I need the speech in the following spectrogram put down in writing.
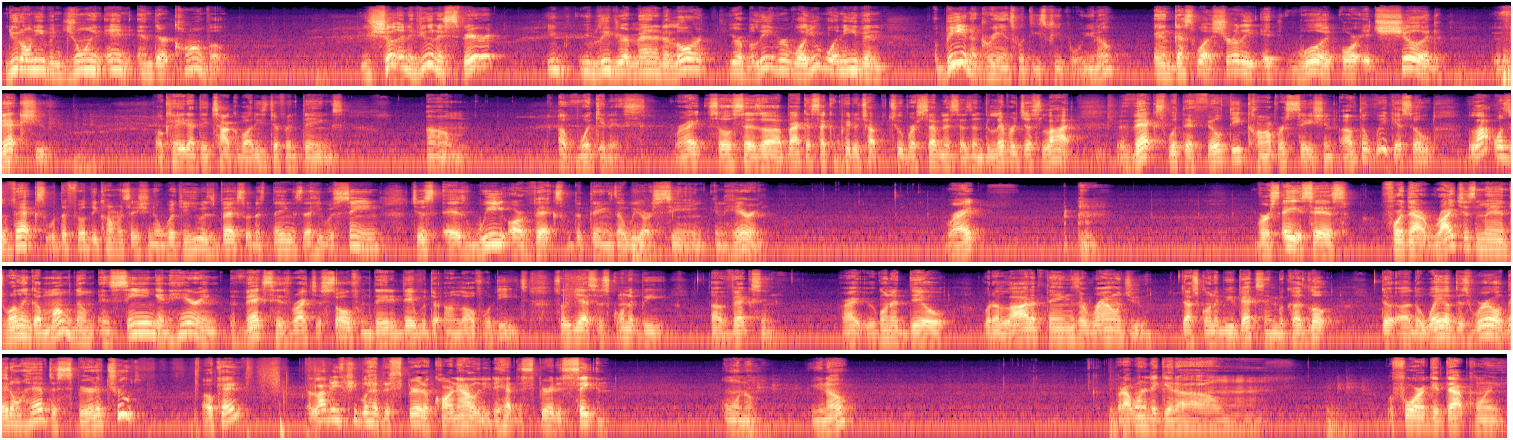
You don't even join in in their convo. You shouldn't. If you're in the spirit, you, you believe you're a man of the Lord, you're a believer, well, you wouldn't even be in agreement with these people, you know? And guess what? Surely it would or it should vex you. Okay, that they talk about these different things um, of wickedness, right? So it says uh, back in Second Peter chapter 2, verse 7, it says, And deliver just Lot, vexed with the filthy conversation of the wicked. So Lot was vexed with the filthy conversation of wicked. He was vexed with the things that he was seeing, just as we are vexed with the things that we are seeing and hearing. Right? Verse 8 says, For that righteous man dwelling among them and seeing and hearing vex his righteous soul from day to day with their unlawful deeds. So, yes, it's going to be uh, vexing, right? You're going to deal with a lot of things around you that's going to be vexing because, look, the, uh, the way of this world, they don't have the spirit of truth, okay? A lot of these people have the spirit of carnality. They have the spirit of Satan on them, you know? But I wanted to get um before I get that point,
